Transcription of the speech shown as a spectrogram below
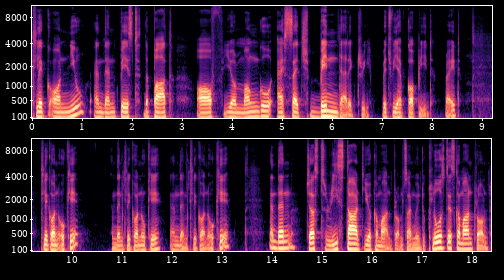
click on new and then paste the path of your mongo sh bin directory which we have copied right? Click on ok and then click on ok and then click on ok and then just restart your command prompt. So i'm going to close this command prompt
